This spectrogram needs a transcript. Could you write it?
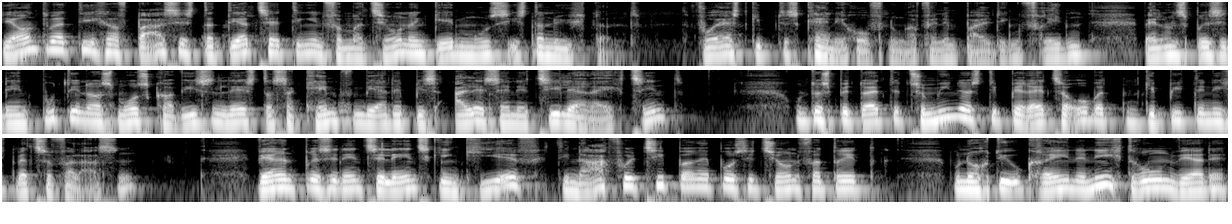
Die Antwort, die ich auf Basis der derzeitigen Informationen geben muss, ist ernüchternd. Vorerst gibt es keine Hoffnung auf einen baldigen Frieden, weil uns Präsident Putin aus Moskau wissen lässt, dass er kämpfen werde, bis alle seine Ziele erreicht sind. Und das bedeutet zumindest, die bereits eroberten Gebiete nicht mehr zu verlassen. Während Präsident Zelensky in Kiew die nachvollziehbare Position vertritt, wonach die Ukraine nicht ruhen werde,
